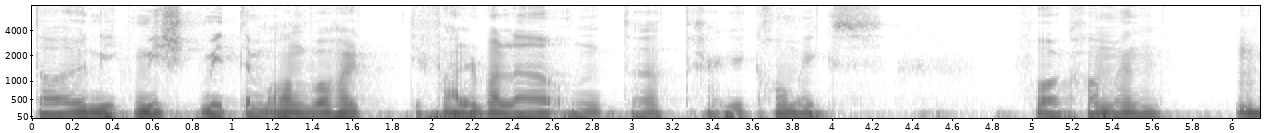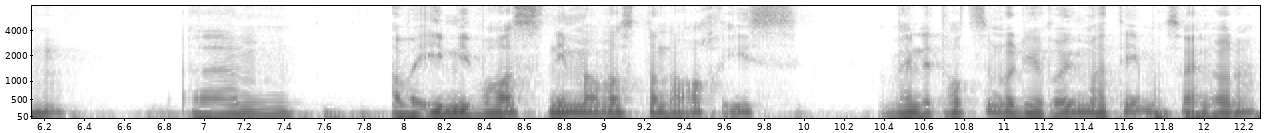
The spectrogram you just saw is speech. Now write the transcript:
da irgendwie gemischt mit dem an, wo halt die Fallballer und äh, Tragicomics vorkommen. Mhm. Ähm, aber eben, ich weiß nicht mehr, was danach ist, wenn ja trotzdem noch die Römer Thema sein, oder?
